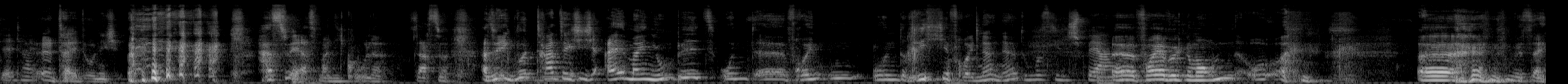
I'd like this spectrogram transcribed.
Der Teil. äh, teilt auch nicht. Hast du erstmal die Kohle, sagst du. Also ich würde tatsächlich all meinen Jumpels und äh, Freunden und richtige Freunde, ne? Du musst ihn sperren. Vorher würde ich nochmal um. Oh, äh, du bist ein.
